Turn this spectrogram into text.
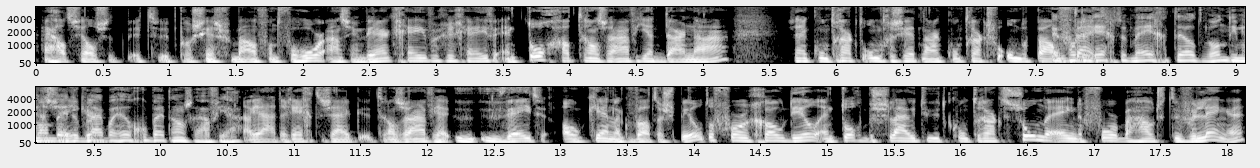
Hij had zelfs het, het procesverbaal van het verhoor aan zijn werkgever gegeven en toch had Transavia daarna zijn contract omgezet naar een contract voor onbepaalde tijd. En voor tijd. de rechter meegeteld, want die man ja, deed het blijkbaar heel goed bij Transavia. Nou ja, de rechter zei, Transavia, u, u weet ook kennelijk wat er speelt, of voor een groot deel, en toch besluit u het contract zonder enig voorbehoud te verlengen.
